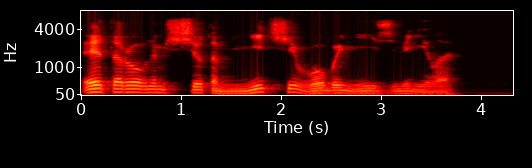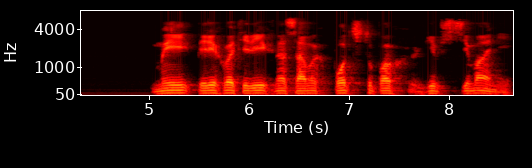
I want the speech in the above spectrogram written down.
это ровным счетом ничего бы не изменило. Мы перехватили их на самых подступах к Гефсимании.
